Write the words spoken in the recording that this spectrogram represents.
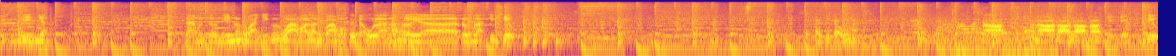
Đi cũng im chứ chạy bình thường im lắm các bạn chỉ có qua mỗi lần qua một cái trụ là nó hơi uh, rung lắc chút xíu. Tới cái trụ nè. Đó đó đó đó đó giật giật chút xíu.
